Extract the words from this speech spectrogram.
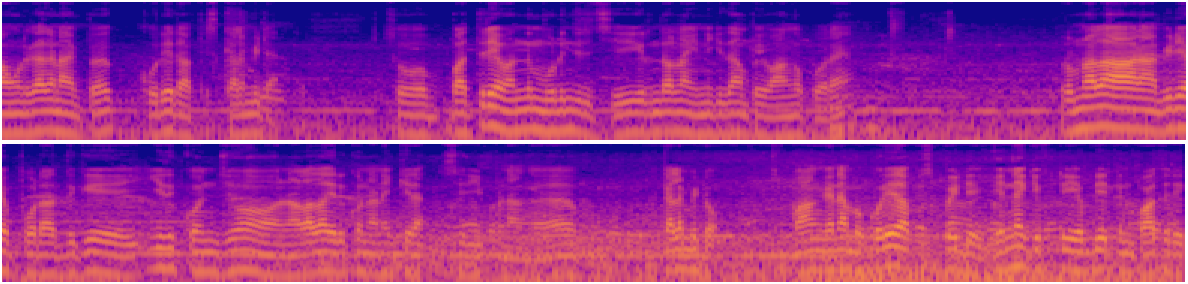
அவங்களுக்காக நான் இப்போ கொரியர் ஆஃபீஸ் கிளம்பிட்டேன். ஸோ பர்த்டே வந்து முடிஞ்சிருச்சு. இருந்தாலும் நான் இன்றைக்கி தான் போய் வாங்க போகிறேன் ரொம்ப நாளாக நான் வீடியோ போடுறதுக்கு இது கொஞ்சம் நல்லா தான் இருக்கும்னு நினைக்கிறேன். சரி இப்போ நாங்கள் கிளம்பிட்டோம். வாங்க நம்ம கொரியர் ஆஃபீஸ் போயிட்டு என்ன கிஃப்ட்டு எப்படி இருக்குன்னு பார்த்துட்டு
